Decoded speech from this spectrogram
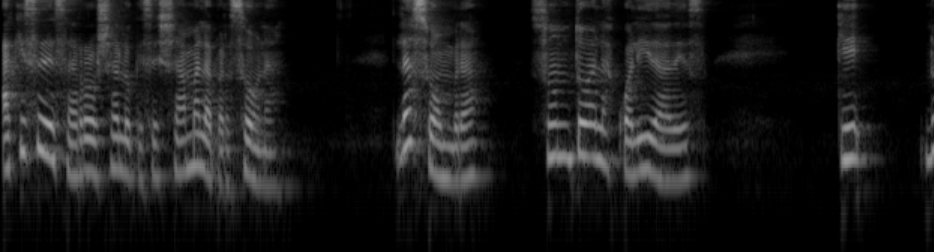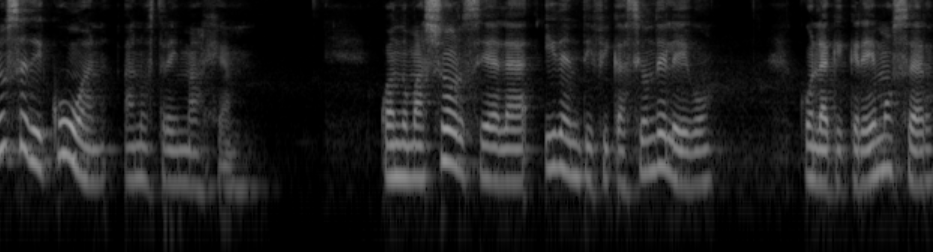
Aquí se desarrolla lo que se llama la persona. La sombra son todas las cualidades que no se adecúan a nuestra imagen. Cuando mayor sea la identificación del ego con la que creemos ser,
